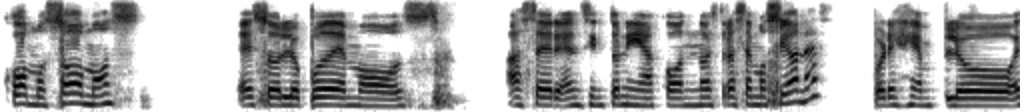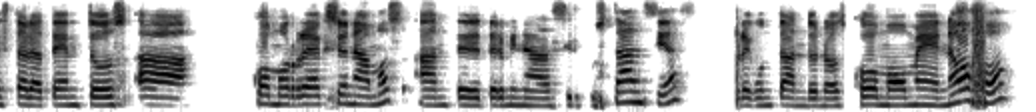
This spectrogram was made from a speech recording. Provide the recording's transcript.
cómo somos. Eso lo podemos hacer en sintonía con nuestras emociones. Por ejemplo, estar atentos a cómo reaccionamos ante determinadas circunstancias, preguntándonos cómo me enojo.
